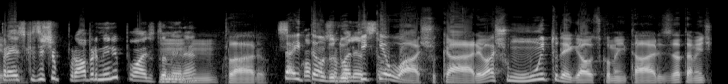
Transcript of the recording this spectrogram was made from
para isso que existe o próprio Minipod também, né? uhum, né? Claro. É, então, Dudu, o que, que eu acho, cara? Eu acho muito legal os comentários, exatamente.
